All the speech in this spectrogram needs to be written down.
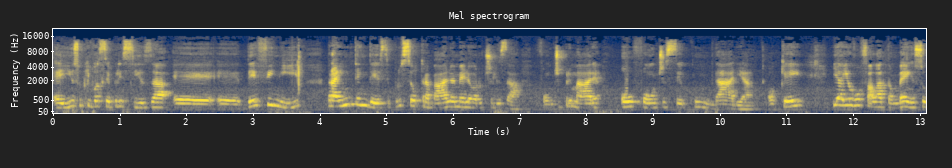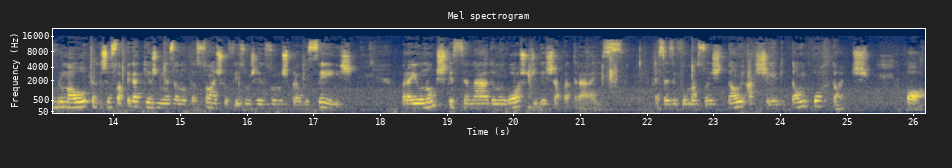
É isso que você precisa é, é definir para entender se para o seu trabalho é melhor utilizar fonte primária ou fonte secundária, ok? E aí eu vou falar também sobre uma outra. Deixa eu só pegar aqui as minhas anotações, que eu fiz uns resumos para vocês para eu não esquecer nada, eu não gosto de deixar para trás essas informações tão achei aqui tão importantes. Ó,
